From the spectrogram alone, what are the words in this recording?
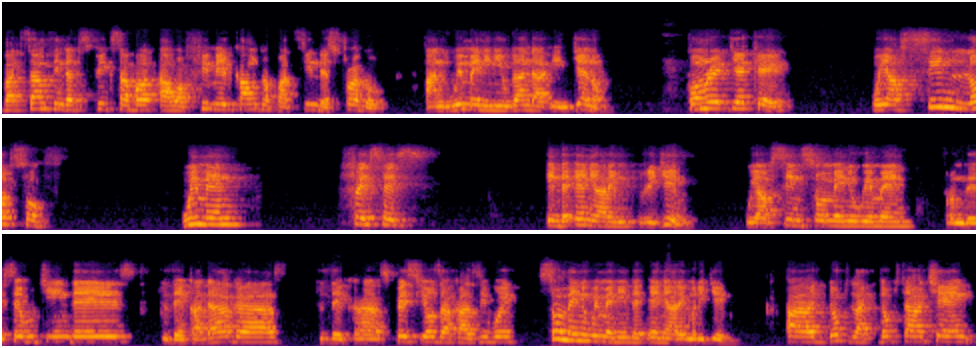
but something that speaks about our female counterparts in the struggle and women in Uganda in general. Comrade JK, we have seen lots of women faces in the NRM regime. We have seen so many women from the 17 days to the Kadagas to the uh, Specioza Kazibwe, so many women in the NRM regime. Uh, doc, like Dr. Cheng,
